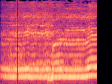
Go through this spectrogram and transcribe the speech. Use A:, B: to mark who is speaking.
A: बल्ले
